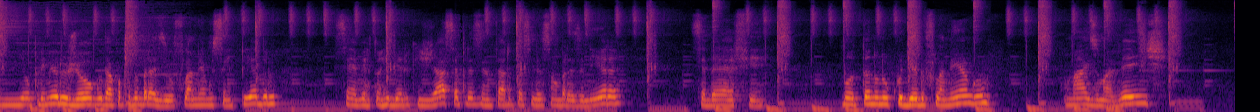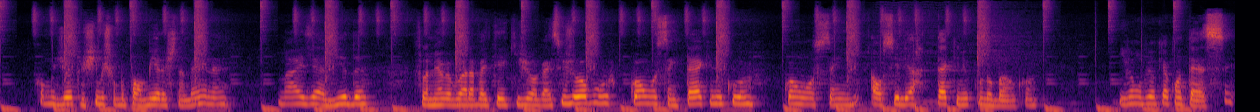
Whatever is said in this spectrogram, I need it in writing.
E é o primeiro jogo da Copa do Brasil. Flamengo sem Pedro, sem Everton Ribeiro, que já se apresentaram para a seleção brasileira. CBF botando no cudeiro do Flamengo, mais uma vez. Como de outros times, como o Palmeiras também, né? mas é a vida. O Flamengo agora vai ter que jogar esse jogo com ou sem técnico, com ou sem auxiliar técnico no banco. E vamos ver o que acontece.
